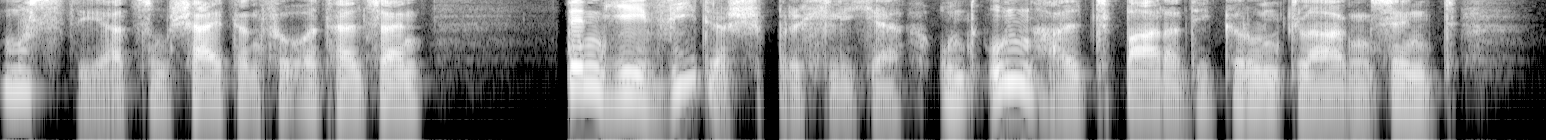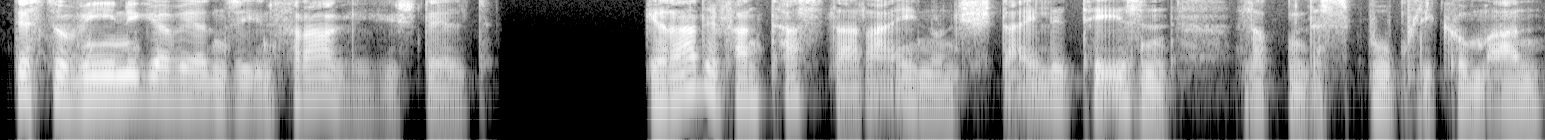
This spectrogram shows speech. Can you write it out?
musste ja zum Scheitern verurteilt sein. Denn je widersprüchlicher und unhaltbarer die Grundlagen sind, desto weniger werden sie in Frage gestellt. Gerade Fantastereien und steile Thesen locken das Publikum an.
